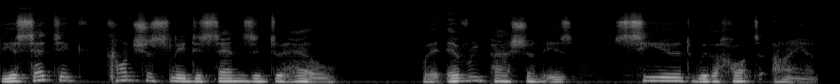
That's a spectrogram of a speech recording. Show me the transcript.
the ascetic consciously descends into hell, where every passion is seared with a hot iron.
